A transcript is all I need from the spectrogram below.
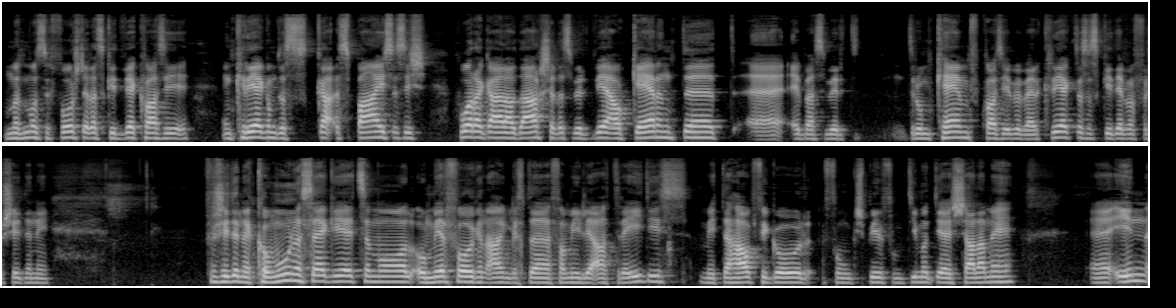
Und man muss sich vorstellen, es gibt wie quasi einen Krieg um das Spice. Es ist hure geil auch dargestellt. Es wird wie auch geerntet. Äh, eben, es wird darum kämpft, quasi eben wer kriegt das. Es gibt eben verschiedene verschiedenen Kommunen, sage ich jetzt einmal. Und wir folgen eigentlich der Familie Atreides mit der Hauptfigur vom Spiel von Timothée Chalamet. Äh, ihn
